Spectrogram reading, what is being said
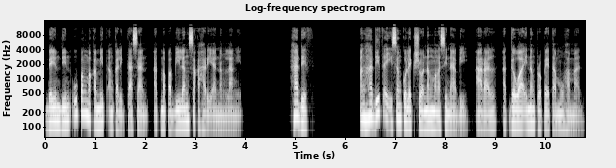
gayon din upang makamit ang kaligtasan at mapabilang sa kaharian ng langit. Hadith Ang hadith ay isang koleksyon ng mga sinabi, aral, at gawain ng Propeta Muhammad.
